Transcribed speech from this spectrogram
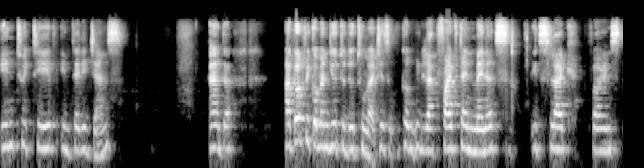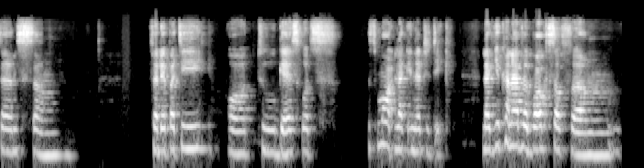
intuitive intelligence. And uh, I don't recommend you to do too much. It's like five, ten minutes. It's like, for instance, um, telepathy or to guess what's it's more like energetic like you can have a box of um,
